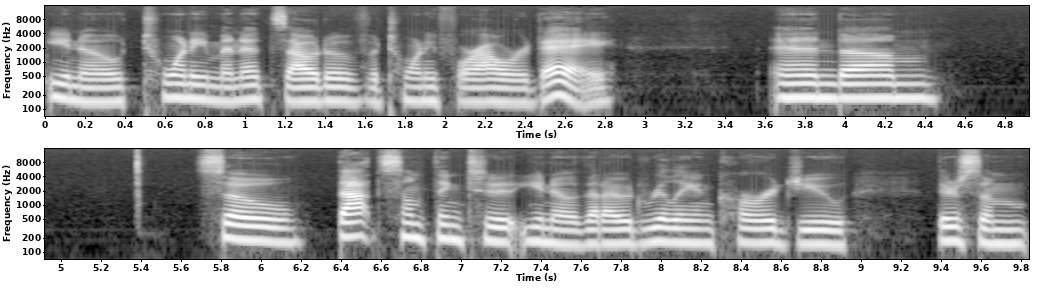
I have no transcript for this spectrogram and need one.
You know, 20 minutes out of a 24 hour day. And um, so that's something to, you know, that I would really encourage you. There's some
